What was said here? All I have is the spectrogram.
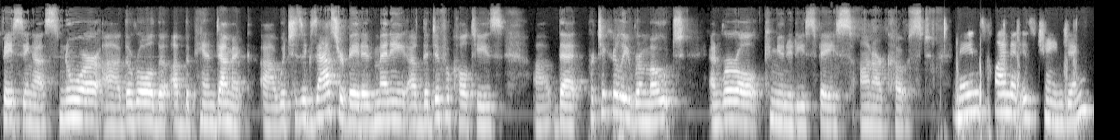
facing us, nor uh, the role of the, of the pandemic, uh, which has exacerbated many of the difficulties uh, that particularly remote and rural communities face on our coast. Maine's climate is changing,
